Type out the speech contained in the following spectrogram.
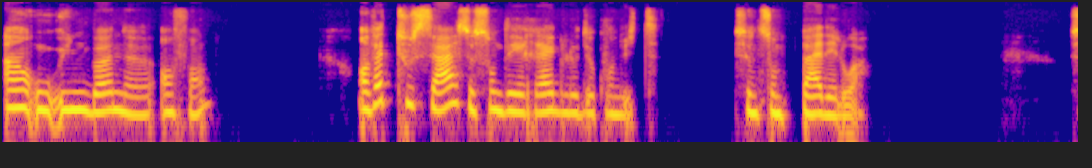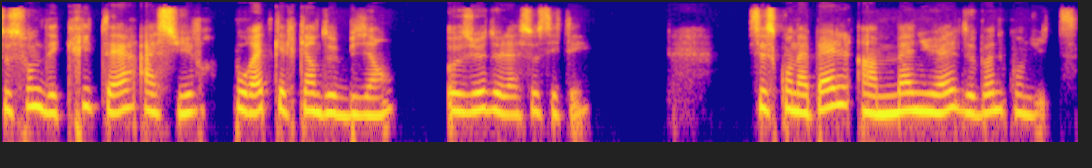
un ou une bonne enfant. En fait, tout ça, ce sont des règles de conduite. Ce ne sont pas des lois ce sont des critères à suivre pour être quelqu'un de bien aux yeux de la société. C'est ce qu'on appelle un manuel de bonne conduite.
